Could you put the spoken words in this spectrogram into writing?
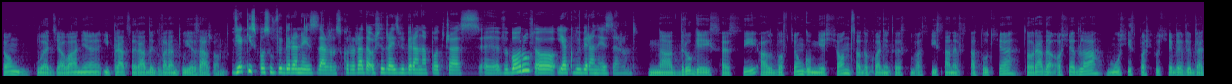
ciągłe działanie i pracę Rady gwarantuje zarząd. W jaki sposób wybierany jest zarząd? Skoro Rada Osiedla jest wybierana podczas e, wyborów, to jak wybierany jest zarząd? Na drugiej sesji albo w ciągu miesiąca, dokładnie to jest chyba spisane w statucie, to Rada Osiedla musi spośród siebie wybrać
